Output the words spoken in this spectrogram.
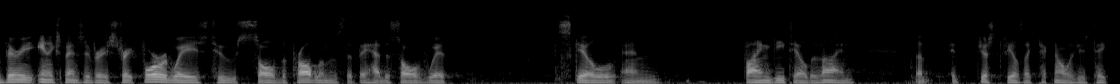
very inexpensive, very straightforward ways to solve the problems that they had to solve with skill and fine detail design. That it just feels like technology has take,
